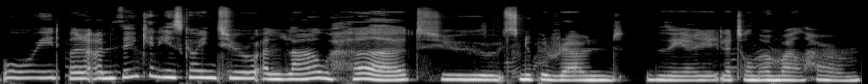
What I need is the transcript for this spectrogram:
Boyd. But I'm thinking he's going to allow her to snoop around the little mobile home.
